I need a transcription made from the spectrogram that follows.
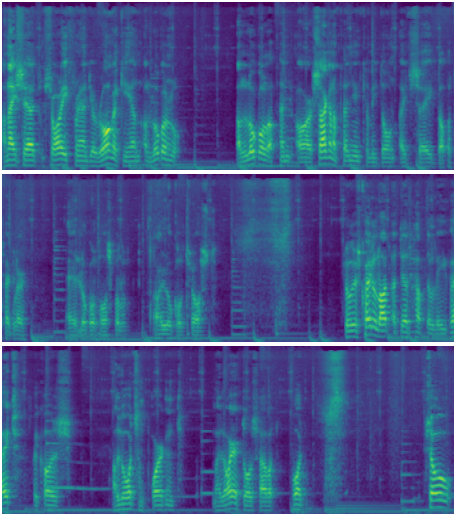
And I said, I'm sorry, friend, you're wrong again. A local, a local opinion or second opinion can be done outside that particular uh, local hospital or local trust. So there's quite a lot I did have to leave out because although it's important, my lawyer does have it. But so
